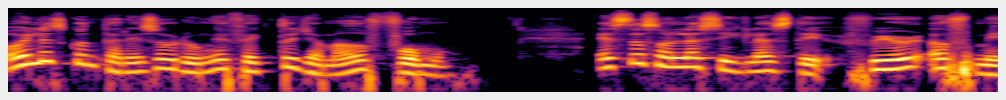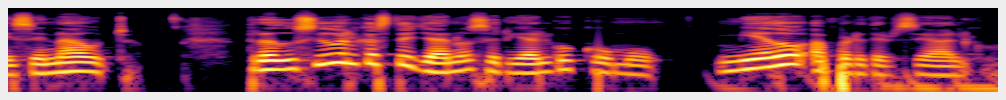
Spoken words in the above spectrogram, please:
Hoy les contaré sobre un efecto llamado FOMO. Estas son las siglas de Fear of Missing Out. Traducido al castellano sería algo como miedo a perderse algo.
